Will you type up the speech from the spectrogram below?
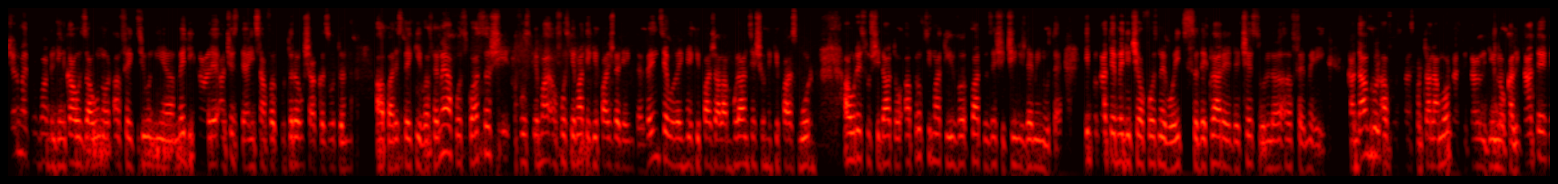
cel mai probabil din cauza unor afecțiuni medicale, acestea i s-a făcut rău și a căzut în apa respectivă. Femeia a fost scoasă și a fost, chema, au fost chemate echipajele de intervenție, un echipaj al ambulanței și un echipaj smurd au resuscitat-o aproximativ 45 de minute. Din păcate, medicii au fost nevoiți să declare decesul uh, femeii. Cadavrul a fost transportat la morga spitalului din localitate,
